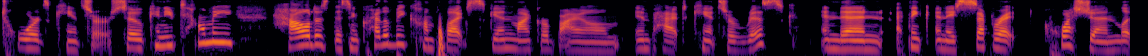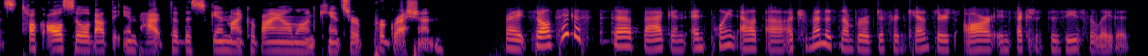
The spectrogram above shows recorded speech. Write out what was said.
towards cancer so can you tell me how does this incredibly complex skin microbiome impact cancer risk and then i think in a separate question, let's talk also about the impact of the skin microbiome on cancer progression. Right. So I'll take a step back and, and point out uh, a tremendous number of different cancers are infectious disease related.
